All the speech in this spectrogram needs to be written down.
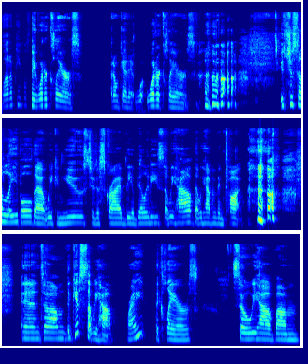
A lot of people say, What are clairs? I don't get it. What, what are clairs? it's just a label that we can use to describe the abilities that we have that we haven't been taught and um, the gifts that we have, right? The clairs. So we have um,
